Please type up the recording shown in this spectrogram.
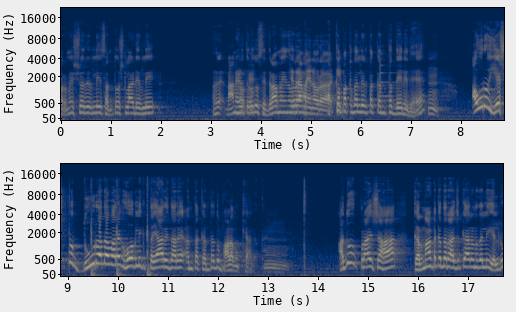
ಪರಮೇಶ್ವರ್ ಇರಲಿ ಸಂತೋಷ್ ಲಾಡ್ ಇರಲಿ ಅಂದರೆ ನಾನು ಹೇಳ್ತಿರೋದು ಸಿದ್ದರಾಮಯ್ಯನವರ. ಅಕ್ಕಪಕ್ಕದಲ್ಲಿರ್ತಕ್ಕಂಥದ್ದೇನಿದೆ ಅವರು ಎಷ್ಟು ದೂರದವರೆಗೆ ಹೋಗ್ಲಿಕ್ಕೆ ತಯಾರಿದ್ದಾರೆ ಅಂತಕ್ಕಂಥದ್ದು ಭಾಳ ಮುಖ್ಯ ಆಗುತ್ತೆ. ಅದು ಪ್ರಾಯಶಃ ಕರ್ನಾಟಕದ ರಾಜಕಾರಣದಲ್ಲಿ ಎಲ್ಲರೂ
